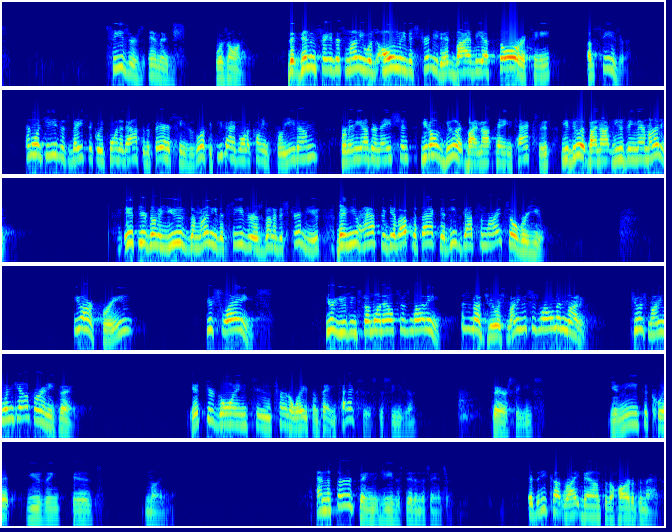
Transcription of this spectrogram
Caesar's image was on it. That demonstrated this money was only distributed by the authority of Caesar. And what Jesus basically pointed out to the Pharisees is, look, if you guys want to claim freedom from any other nation, you don't do it by not paying taxes. You do it by not using their money. If you're going to use the money that Caesar is going to distribute, then you have to give up the fact that he's got some rights over you. You aren't free. You're slaves. You're using someone else's money. This is not Jewish money. This is Roman money. Jewish money wouldn't count for anything. If you're going to turn away from paying taxes to Caesar, Pharisees, you need to quit using his money. And the third thing that Jesus did in this answer is that he cut right down to the heart of the matter.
